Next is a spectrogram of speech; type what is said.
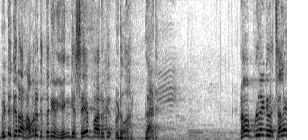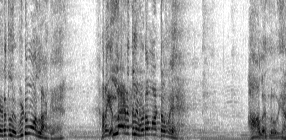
விடுகிறார். அவருக்கு தெரியும் எங்க சேஃபா இருக்கு விடுவார். விளையாடு. நம்ம பிள்ளைங்களை சில இடத்துல விடுவோம்லாங்க. ஆனா எல்லா இடத்துலயும் விட மாட்டோமே ஹalleluya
